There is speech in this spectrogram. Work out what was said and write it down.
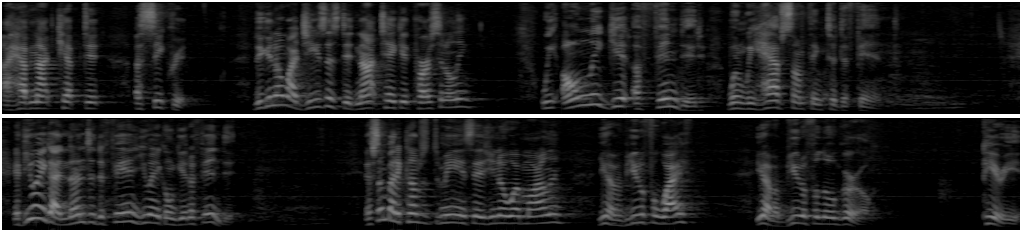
I have not kept it a secret. Do you know why Jesus did not take it personally? We only get offended when we have something to defend. If you ain't got nothing to defend, you ain't gonna get offended. If somebody comes to me and says, You know what, Marlon? You have a beautiful wife, you have a beautiful little girl. Period.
